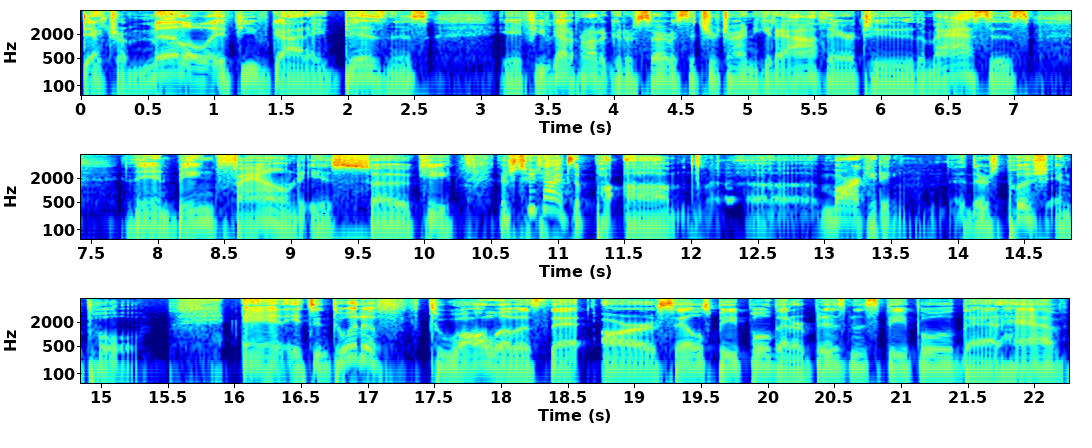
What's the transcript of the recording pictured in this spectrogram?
detrimental if you've got a business, if you've got a product, good, or service that you're trying to get out there to the masses, then being found is so key. There's two types of um, uh, marketing there's push and pull. And it's intuitive to all of us that are salespeople, that are business people, that have,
